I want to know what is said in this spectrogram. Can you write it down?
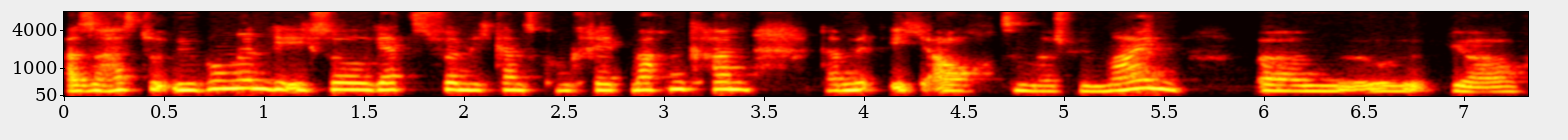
also hast du Übungen, die ich so jetzt für mich ganz konkret machen kann, damit ich auch zum Beispiel mein ähm, ja,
